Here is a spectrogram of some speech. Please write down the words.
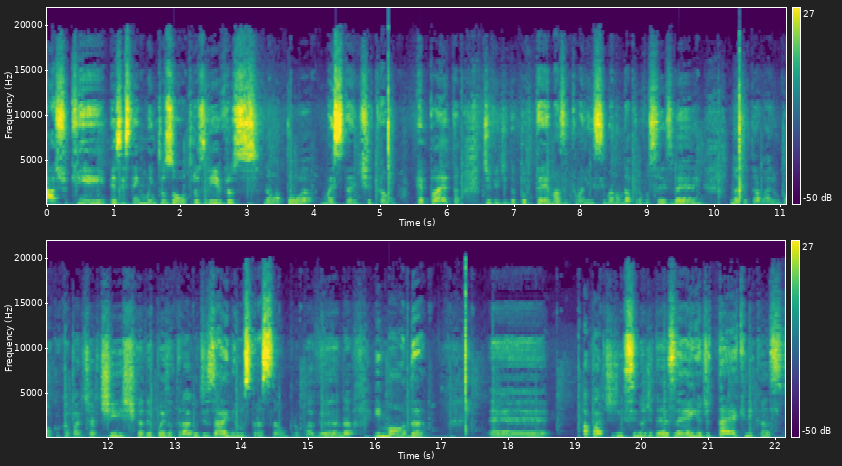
Acho que existem muitos outros livros, não à toa uma estante tão repleta, dividida por temas, então ali em cima não dá para vocês verem, mas eu trabalho um pouco com a parte artística, depois eu trago design, ilustração, propaganda e moda. É, a parte de ensino de desenho, de técnicas.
